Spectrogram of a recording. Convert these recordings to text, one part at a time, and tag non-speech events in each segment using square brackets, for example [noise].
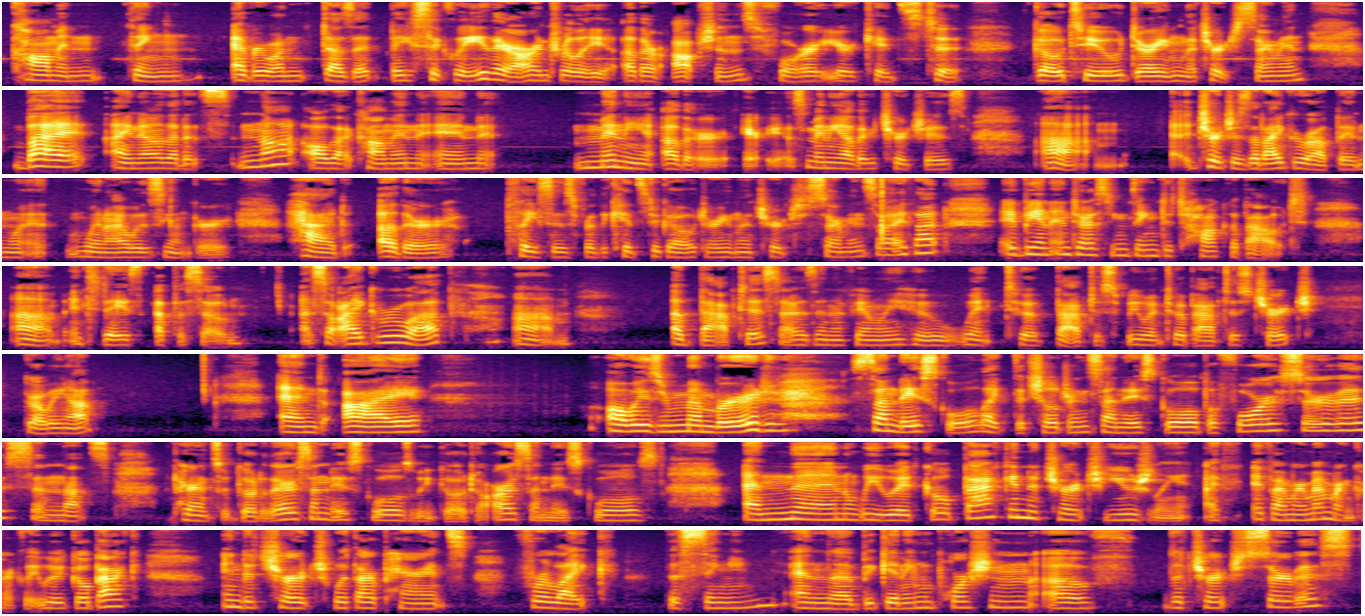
common thing everyone does it basically. There aren't really other options for your kids to go to during the church sermon, but I know that it's not all that common in many other areas, many other churches. Um, churches that I grew up in when, when I was younger had other places for the kids to go during the church sermon. So I thought it'd be an interesting thing to talk about um, in today's episode. So I grew up um, a Baptist. I was in a family who went to a Baptist. We went to a Baptist church growing up. And I always remembered Sunday school, like the children's Sunday school before service, and that's parents would go to their Sunday schools, we'd go to our Sunday schools, and then we would go back into church. Usually, if I'm remembering correctly, we would go back into church with our parents for like the singing and the beginning portion of the church service.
